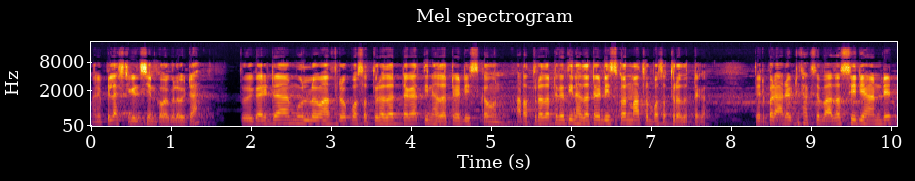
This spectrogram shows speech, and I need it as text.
মানে প্লাস্টিকের চেন কভারগুলো ওইটা। তো ওই গাড়িটার মূল্য মাত্র পঁচাত্তর হাজার টাকা, তিন হাজার টাকা ডিসকাউন্ট আটাত্তর হাজার টাকা, তিন হাজার টাকা ডিসকাউন্ট মাত্র পঁচাত্তর হাজার টাকা। তো এরপরে আরও একটি থাকছে বাজাজ সিটি হান্ড্রেড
